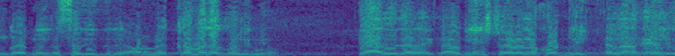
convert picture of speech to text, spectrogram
ಒಂದು ನಿಲ್ಲಿಸದಿದ್ರೆ ಅವನ ಮೇಲೆ ಕ್ರಮ ತಗೊಳ್ಳಿ ನೀವು. ಯಾರಿದ್ದಾರೆ? ಈಗ ಲೀಸ್ಟ್ ಅವರೆಲ್ಲ ಕೊಡ್ಲಿ. ಎಲ್ಲರ ಕೈಯಲ್ಲಿ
